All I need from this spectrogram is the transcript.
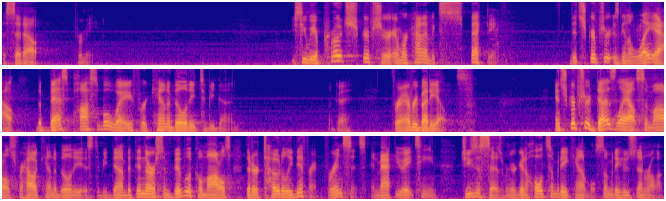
has set out for me. You see, we approach Scripture and we're kind of expecting that Scripture is going to lay out the best possible way for accountability to be done okay, for everybody else. And Scripture does lay out some models for how accountability is to be done, but then there are some biblical models that are totally different. For instance, in Matthew 18, Jesus says when you're going to hold somebody accountable, somebody who's done wrong,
